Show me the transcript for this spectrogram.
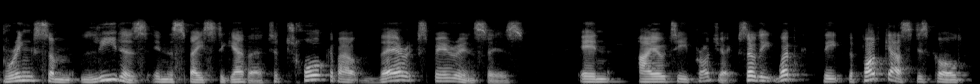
bring some leaders in the space together to talk about their experiences in IoT projects? So the web, the, the podcast is called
